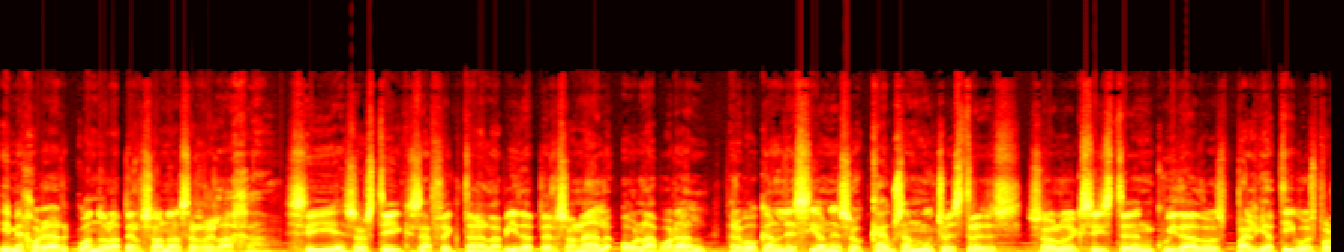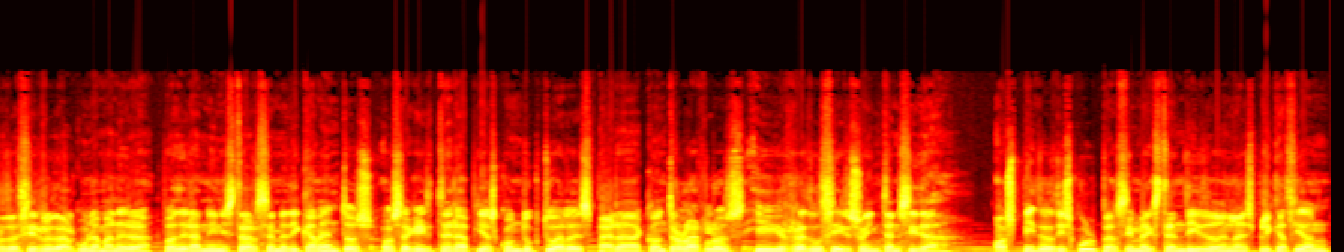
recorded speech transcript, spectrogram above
y mejorar cuando la persona se relaja. Esos tics afectan a la vida personal o laboral, provocan lesiones o causan mucho estrés. Solo existen cuidados paliativos, por decirlo de alguna manera. Pueden administrarse medicamentos o seguir terapias conductuales para controlarlos y reducir su intensidad. Os pido disculpas si me he extendido en la explicación,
